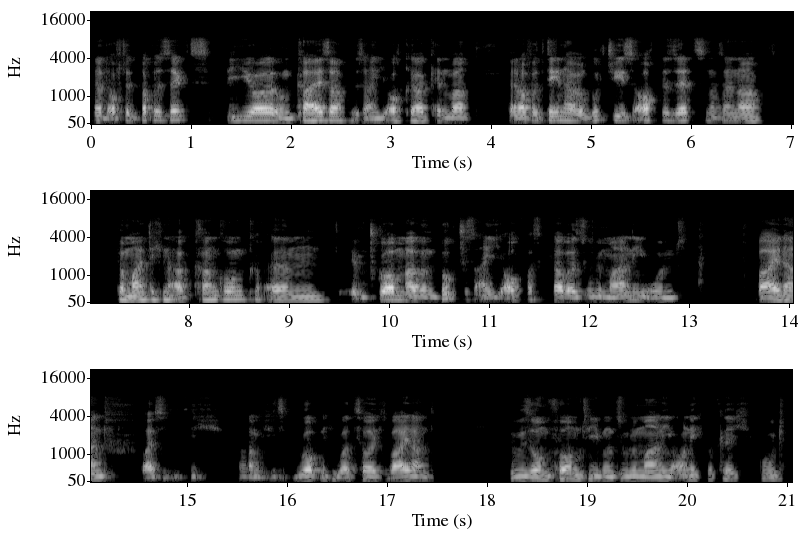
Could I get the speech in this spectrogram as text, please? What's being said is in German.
Dann auf der Doppel-6 Biol und Kaiser, ist eigentlich auch klar, wir. Dann auf der 10 Haraguchi ist auch gesetzt nach seiner vermeintlichen Erkrankung. Ähm, Im Sturm Marvin Buksch ist eigentlich auch fast klar, bei Suleimani und Weidand, weiß ich nicht, habe mich jetzt überhaupt nicht überzeugt. Weidand sowieso im Formteam und Suleimani auch nicht wirklich gut.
